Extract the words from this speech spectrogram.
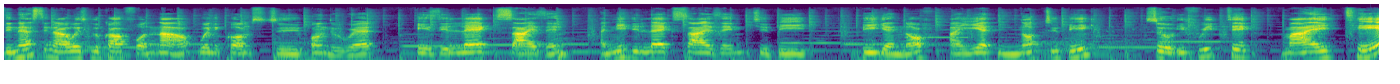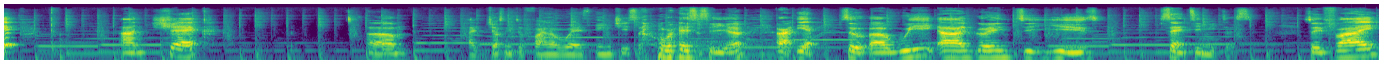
The next thing I always look out for now when it comes to underwear is the leg sizing. I need the leg sizing to be big enough and yet not too big. So if we take my tape and check um, I just need to find out where it's inches and where it's here. Alright, yeah. So uh, we are going to use centimeters. So if I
